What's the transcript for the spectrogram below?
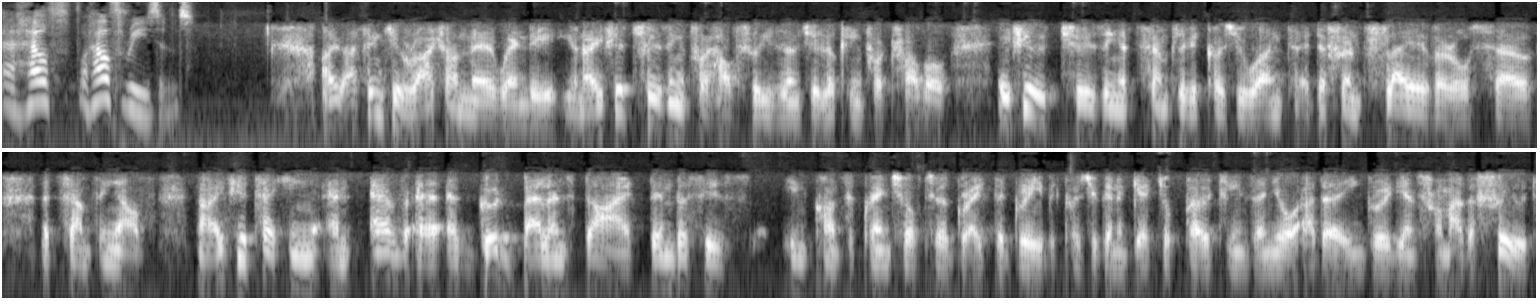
a health for health reasons. I, I think you're right on there, Wendy. You know, if you're choosing it for health reasons, you're looking for trouble. If you're choosing it simply because you want a different flavor or so, it's something else. Now, if you're taking an av- a, a good balanced diet, then this is inconsequential to a great degree because you're going to get your proteins and your other ingredients from other food.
